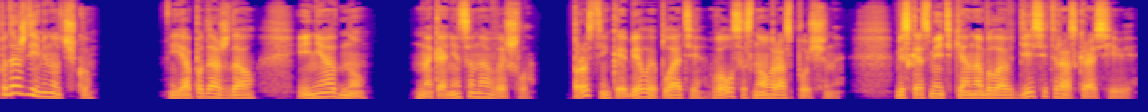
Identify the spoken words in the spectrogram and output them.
Подожди минуточку. Я подождал. И не одну. Наконец она вышла. Простенькое белое платье, волосы снова распущены. Без косметики она была в десять раз красивее.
